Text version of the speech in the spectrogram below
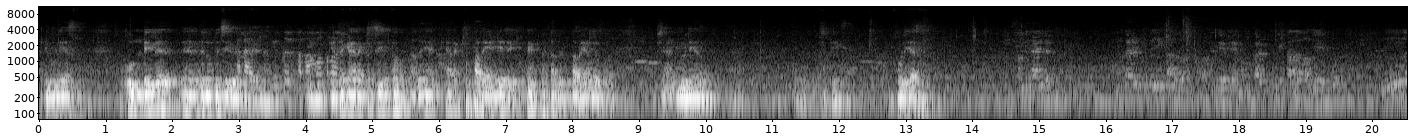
അടിപൊളിയായിരുന്നു ഉണ്ടയിൽ ഇതിനു മുമ്പ് അല്ല, ചെയ്തിട്ടുണ്ടായില്ല ഇങ്ങനത്തെ ക്യാരക്ടർ ചെയ്യുമ്പോൾ അത് ഞാൻ ക്യാരക്ടർ പറയേണ്ടി വരും. അത് പറയാനുള്ളൂ ഇപ്പൊ. പക്ഷെ അടിപൊളിയായിരുന്നു. പ്രത്യേകിച്ച് പൊളിയായിരുന്നു മൂന്ന്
